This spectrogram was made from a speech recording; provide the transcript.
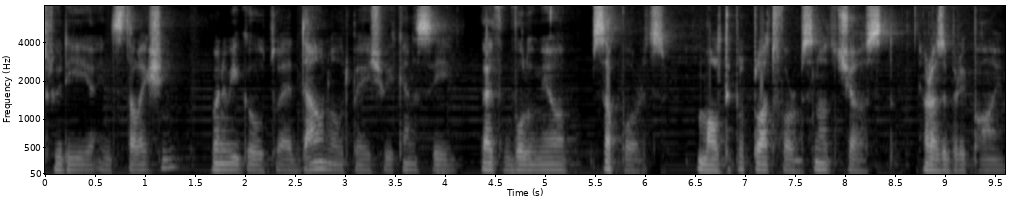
through the installation. When we go to a download page we can see that Volumio supports multiple platforms, not just Raspberry Pi,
